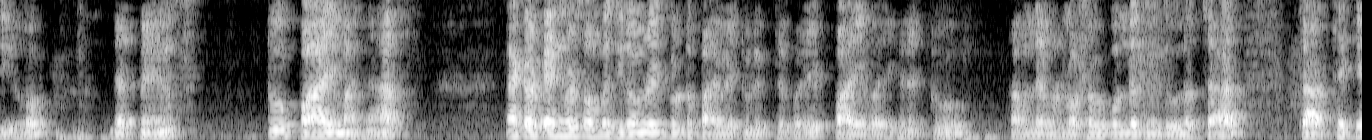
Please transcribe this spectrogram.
zero that means two pi minus একেবারে tan inverse one by zero আমরা equal to pi by two লিখতে পারি। পাই বাই এখানে টু তাহলে আমরা লসাগু করলে দুই দুগুণ চার। চার থেকে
